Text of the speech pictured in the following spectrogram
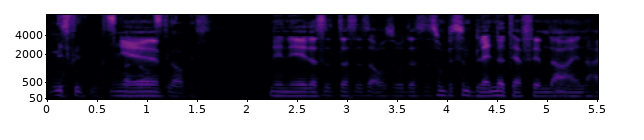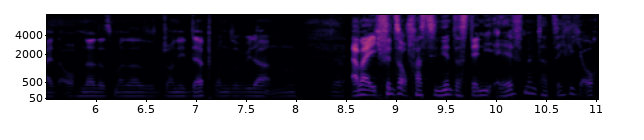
nicht viel Gutes Nee. raus, glaube ich. Nee, nee, das ist, das ist auch so. Das ist so ein bisschen blendet der Film da Mhm. ein halt auch, ne? Dass man da so Johnny Depp und so wieder. mm. Ja. Aber ich finde es auch faszinierend, dass Danny Elfman tatsächlich auch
